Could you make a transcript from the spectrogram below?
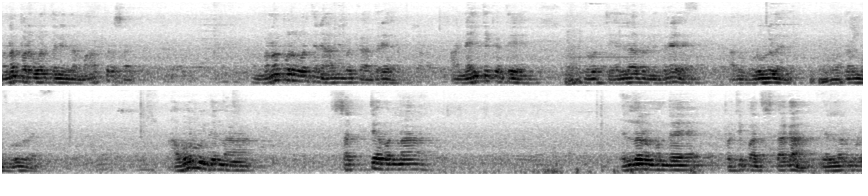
ಮನಪರಿವರ್ತನೆಯಿಂದ ಮಾತ್ರ ಸಾಧ್ಯ. ಮನಪರಿವರ್ತನೆ ಆಗಬೇಕಾದ್ರೆ ಆ ನೈತಿಕತೆ ಇವತ್ತು ಎಲ್ಲದರಲ್ಲಿದ್ದರೆ ಅದು ಗುರುಗಳಲ್ಲಿ, ಧರ್ಮ ಗುರುಗಳಲ್ಲಿ. ಅವರು ಇದನ್ನು ಸತ್ಯವನ್ನು ಎಲ್ಲರ ಮುಂದೆ ಪ್ರತಿಪಾದಿಸಿದಾಗ ಎಲ್ಲರೂ ಕೂಡ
